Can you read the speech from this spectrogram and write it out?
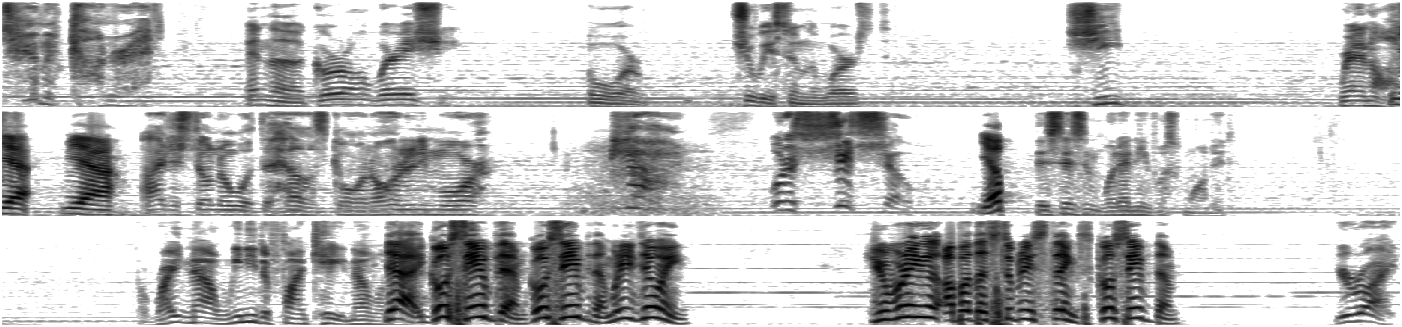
Damn it, Conrad. And the girl, where is she? Or should we assume the worst? She. ran off. Yeah, yeah. I just don't know what the hell is going on anymore. God, what a shit show! Yep. This isn't what any of us wanted. But right now, we need to find Kate and Eleanor. Yeah, go save them. Go save them. What are you doing? You're worrying about the stupidest things. Go save them. You're right.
